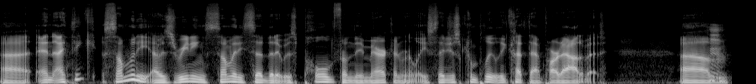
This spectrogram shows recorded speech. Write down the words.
Uh, and I think somebody I was reading somebody said that it was pulled from the American release. They just completely cut that part out of it. Um,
